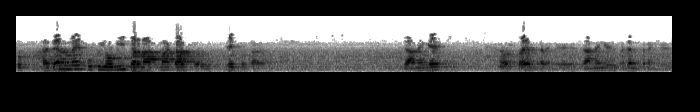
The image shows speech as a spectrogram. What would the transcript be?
तो भजन में उपयोगी परमात्मा का स्वरूप एक होता है। जानेंगे और प्रेम करेंगे, जानेंगे, भजन करेंगे।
